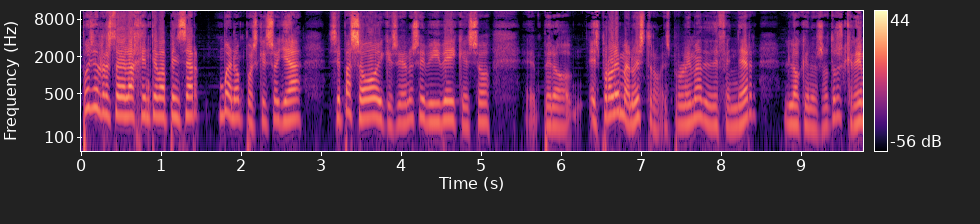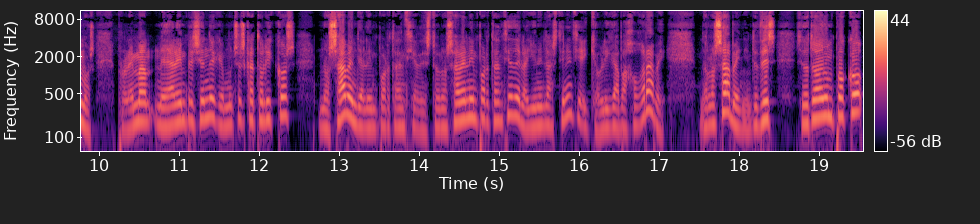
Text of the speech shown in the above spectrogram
pues el resto de la gente va a pensar, bueno, pues que eso ya se pasó y que eso ya no se vive y que eso... Eh, pero es problema nuestro, es problema de defender lo que nosotros creemos. Problema, me da la impresión de que muchos católicos no saben de la importancia de esto, no saben la importancia del ayuno y la abstinencia y que obliga bajo grave, no lo saben. Entonces se lo toman un poco,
